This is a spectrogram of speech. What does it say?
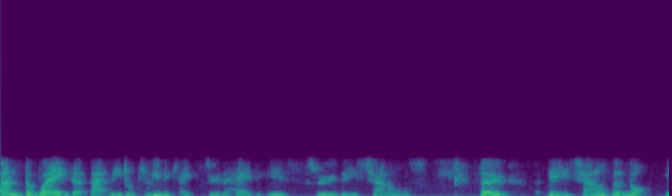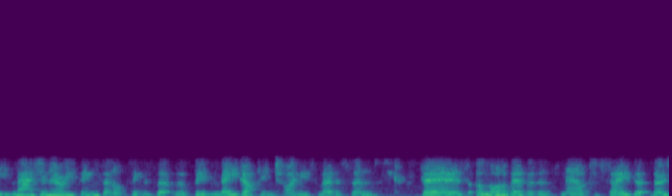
And the way that that needle communicates through the head is through these channels. So these channels are not imaginary things. They're not things that have been made up in Chinese medicine. There's a lot of evidence now to say that those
